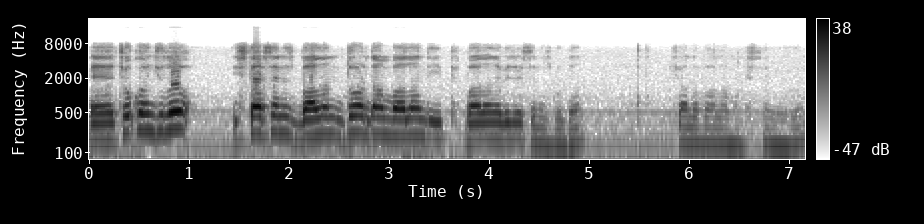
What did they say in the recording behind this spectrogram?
Ee, çok oyunculu isterseniz bağlan doğrudan bağlan deyip bağlanabilirsiniz buradan. Şu anda bağlanmak istemiyorum.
